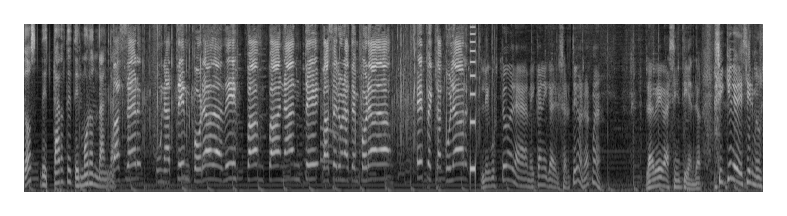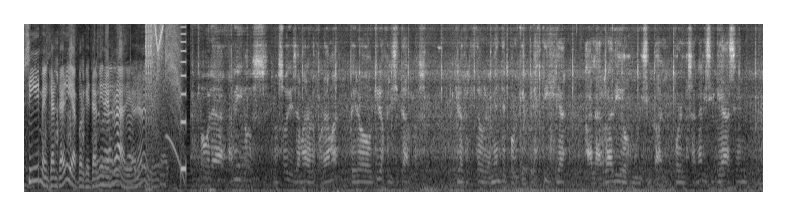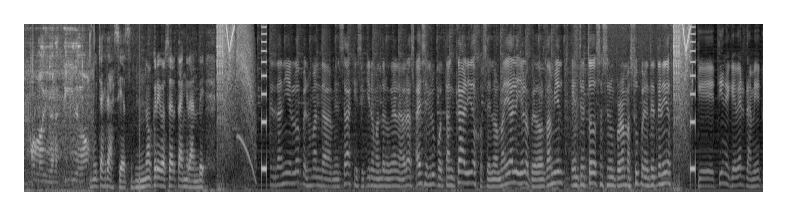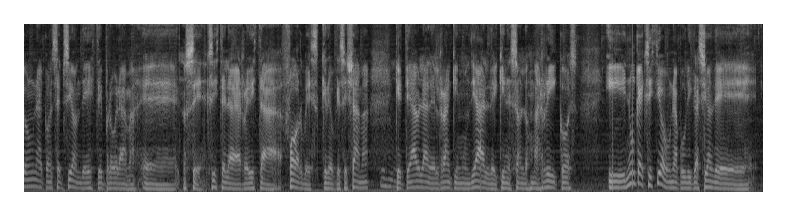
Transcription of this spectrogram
2 de tarde de Morondanga. Va a ser una temporada despampanante. Va a ser una temporada espectacular. ¿Le gustó la mecánica del sorteo, Norma? La veo sintiendo. Si quiere decirme un sí, me encantaría, porque también es radio, ¿no? Hola amigos, no soy de llamar a los programas, pero quiero felicitarlos. Quiero felicitarlos realmente porque prestigia a la radio municipal, por los análisis que hacen, por lo divertido. Muchas gracias, no creo ser tan grande. Daniel López nos manda mensaje y se quiere mandar un gran abrazo a ese grupo tan cálido, José Norma y el operador también. Entre todos hacen un programa súper entretenido. Que tiene que ver también con una concepción de este programa. Eh, no sé, existe la revista Forbes, creo que se llama, que te habla del ranking mundial, de quiénes son los más ricos. Y nunca existió una publicación de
